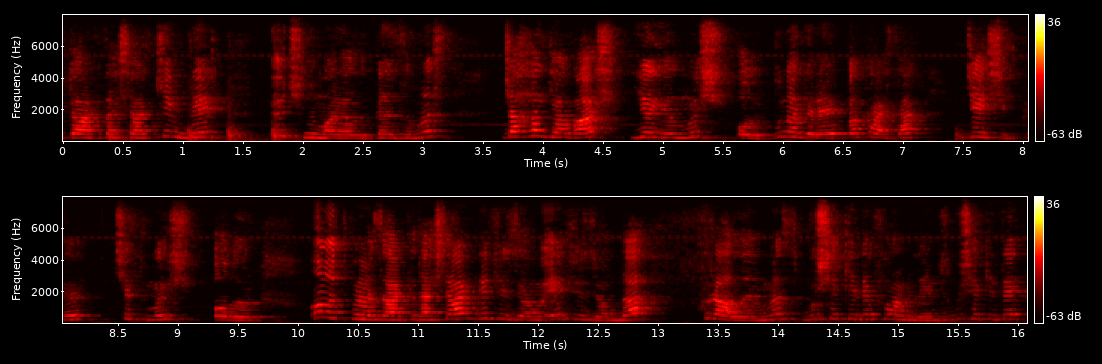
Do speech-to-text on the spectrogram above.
En küçük de arkadaşlar kimdir? 3 numaralı gazımız daha yavaş yayılmış olur. Buna göre bakarsak C şıkkı çıkmış olur. Unutmuyoruz arkadaşlar difüzyon ve efüzyonda kurallarımız bu şekilde, formüllerimiz bu şekilde.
